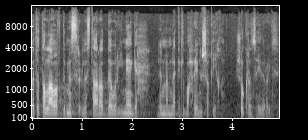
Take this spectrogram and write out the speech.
ويتطلع وفد مصر إلى استعراض دوري ناجح للمملكة البحرين الشقيقة. شكرا سيد الرئيس.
